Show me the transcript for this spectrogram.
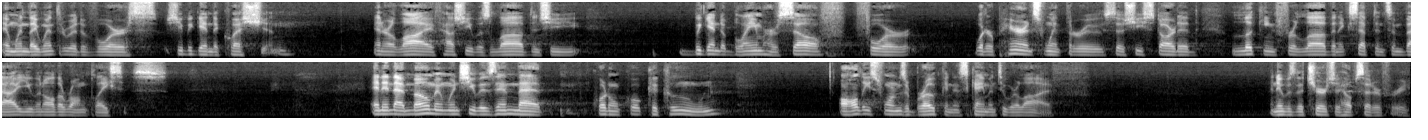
And when they went through a divorce, she began to question in her life how she was loved, and she began to blame herself for what her parents went through. So she started looking for love and acceptance and value in all the wrong places. And in that moment, when she was in that quote unquote cocoon, all these forms of brokenness came into her life. And it was the church that helped set her free.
